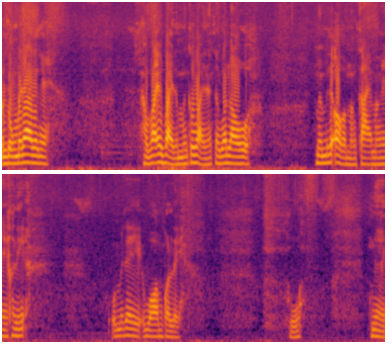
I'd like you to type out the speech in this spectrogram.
มันลงไม่ได้เลยไงถามว่าไอ้ไหวมันก็ไหวนะ แต่ว่าเรา มันไม่ได้ออกกำลังกายมาไงคราวนี้โอ้ไม่ได้วอร์มก่อนเลยโหเหนื่อย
